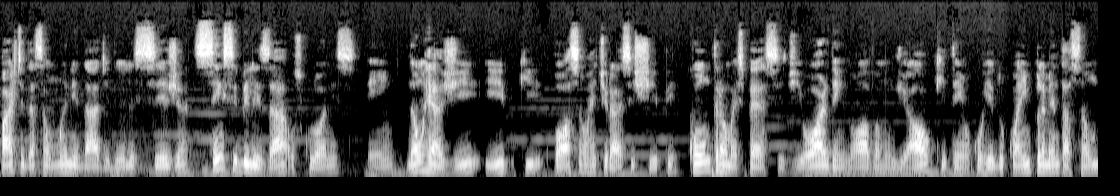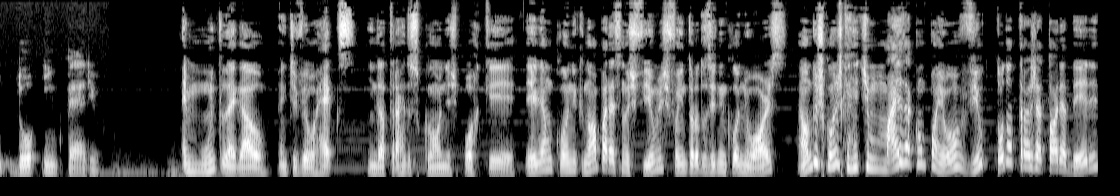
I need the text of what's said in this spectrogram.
parte dessa humanidade dele seja sensibilizar os clones em não reagir e que possam retirar esse chip contra uma espécie de ordem nova mundial que tenha ocorrido com a implementação do Império. É muito legal a gente ver o Rex indo atrás dos clones, porque ele é um clone que não aparece nos filmes, foi introduzido em Clone Wars. É um dos clones que a gente mais acompanhou, viu toda a trajetória dele,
